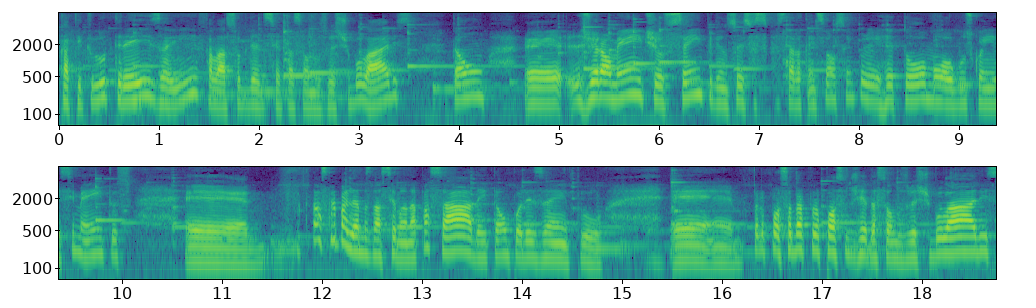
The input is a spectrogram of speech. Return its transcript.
capítulo 3 aí, falar sobre a dissertação nos vestibulares. Então, é, geralmente eu sempre, não sei se vocês prestaram atenção, sempre retomo alguns conhecimentos é, que nós trabalhamos na semana passada. Então, por exemplo, é, sobre a proposta de redação dos vestibulares,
